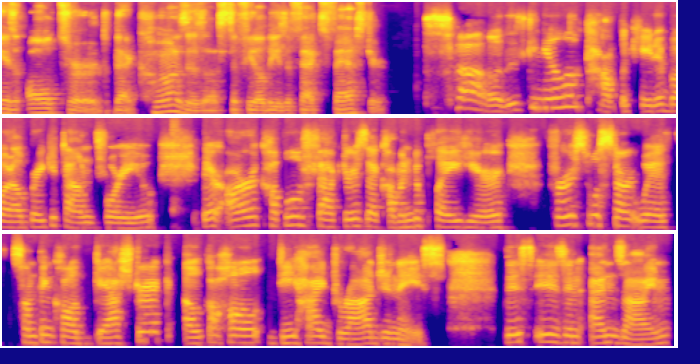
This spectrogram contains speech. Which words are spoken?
is altered that causes us to feel these effects faster? So, this can get a little complicated, but I'll break it down for you. There are a couple of factors that come into play here. First, we'll start with something called gastric alcohol dehydrogenase. This is an enzyme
